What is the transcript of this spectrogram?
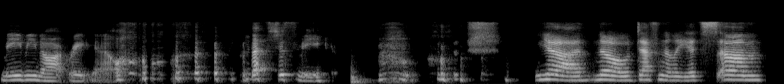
Maybe not right now. but that's just me. yeah, no, definitely. It's um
